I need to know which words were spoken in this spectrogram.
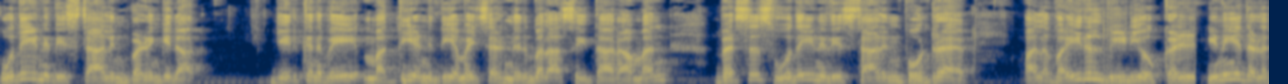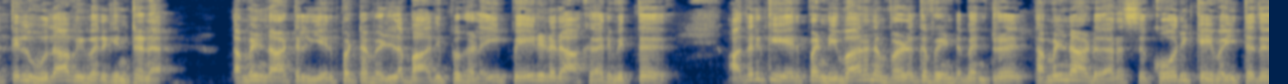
உதயநிதி ஸ்டாலின் வழங்கினார். ஏற்கனவே மத்திய நிதியமைச்சர் நிர்மலா சீதாராமன் வெர்சஸ் உதயநிதி ஸ்டாலின் போன்ற பல வைரல் வீடியோக்கள் இணையதளத்தில் உலாவி வருகின்றன. தமிழ்நாட்டில் ஏற்பட்ட வெள்ள பாதிப்புகளை பேரிடராக அறிவித்து அதற்கு ஏற்ப நிவாரணம் வழங்க வேண்டும் என்று தமிழ்நாடு அரசு கோரிக்கை வைத்தது.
